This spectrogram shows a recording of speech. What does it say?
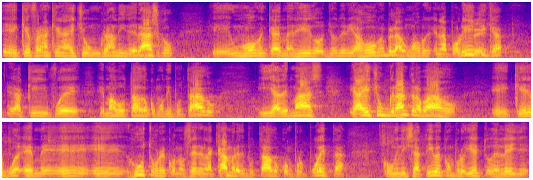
eh, que Franklin ha hecho un gran liderazgo, eh, un joven que ha emergido, yo diría joven, ¿verdad? Un joven en la política, aquí fue el más votado como diputado y además eh, ha hecho un gran trabajo eh, que es bu- eh, eh, eh, justo reconocer en la Cámara de Diputados con propuestas, con iniciativas y con proyectos de leyes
